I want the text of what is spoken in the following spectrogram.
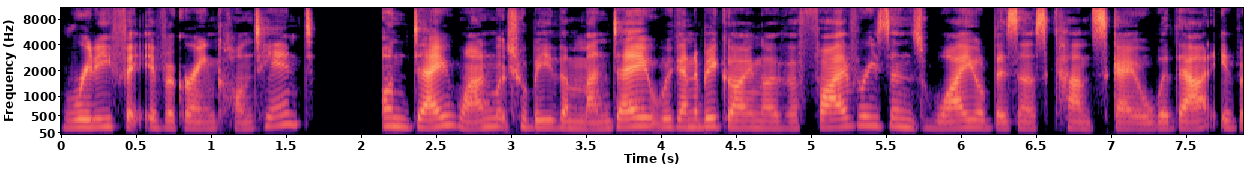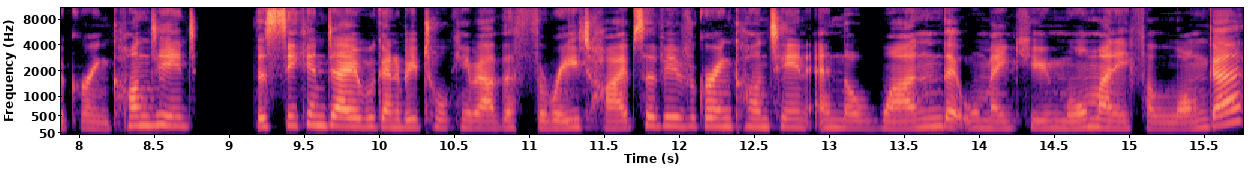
ready for evergreen content. On day one, which will be the Monday, we're going to be going over five reasons why your business can't scale without evergreen content. The second day, we're going to be talking about the three types of evergreen content and the one that will make you more money for longer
